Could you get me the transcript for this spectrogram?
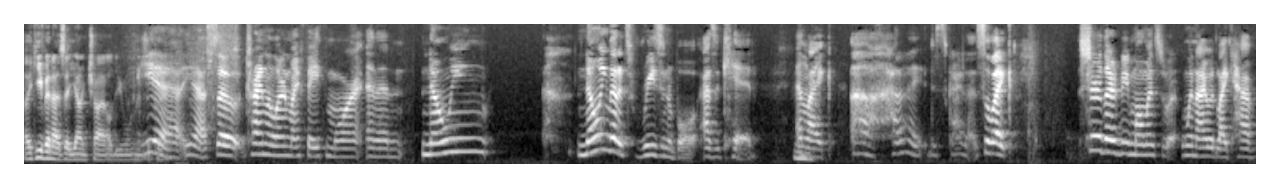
like even as a young child, you wanted. To Yeah, yeah. So trying to learn my faith more, and then knowing, knowing that it's reasonable as a kid, and like, uh, how do I describe that? So like, sure, there'd be moments when I would like have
